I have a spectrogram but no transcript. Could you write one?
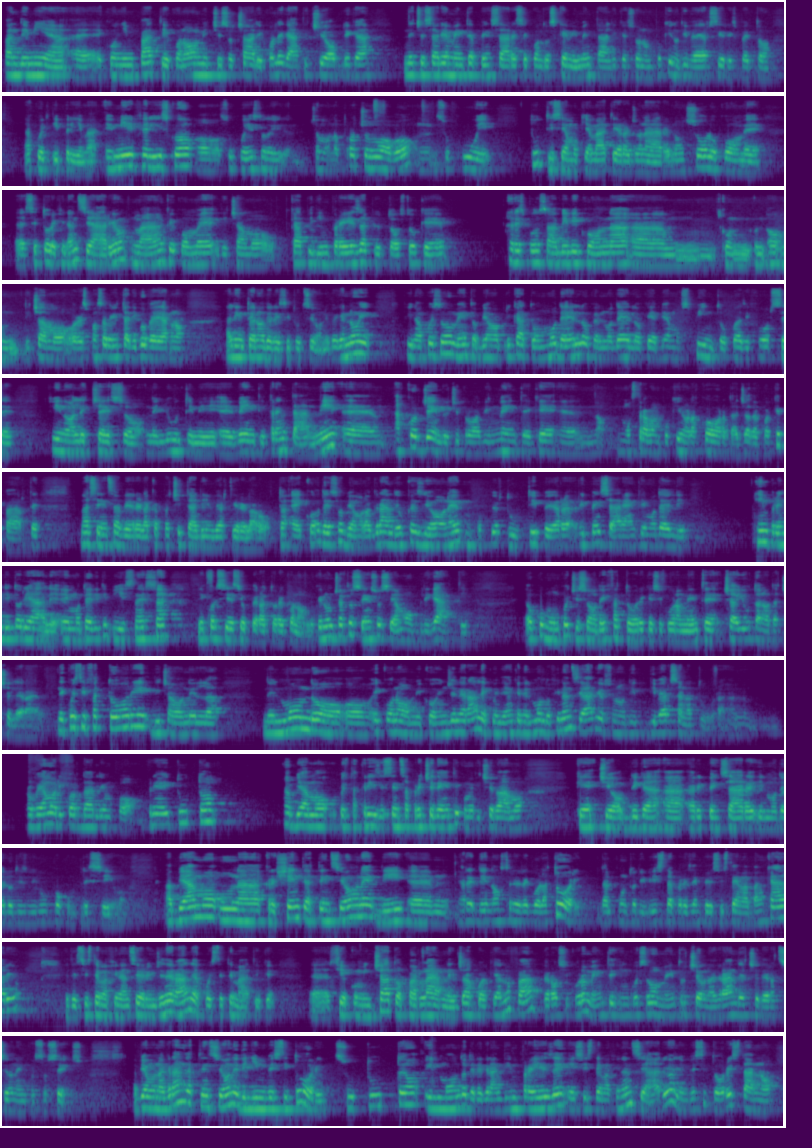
pandemia eh, e con gli impatti economici sociali collegati ci obbliga necessariamente a pensare secondo schemi mentali che sono un pochino diversi rispetto a quelli di prima. E mi riferisco oh, su questo diciamo un approccio nuovo mh, su cui tutti siamo chiamati a ragionare non solo come eh, settore finanziario, ma anche come diciamo, capi di impresa piuttosto che responsabili con, ehm, con no, diciamo, responsabilità di governo all'interno delle istituzioni, perché noi fino a questo momento abbiamo applicato un modello che è il modello che abbiamo spinto quasi forse fino all'eccesso negli ultimi eh, 20-30 anni, eh, accorgendoci probabilmente che eh, no, mostrava un pochino la corda già da qualche parte, ma senza avere la capacità di invertire la rotta. Ecco, adesso abbiamo la grande occasione, un po' per tutti, per ripensare anche i modelli imprenditoriali e i modelli di business di qualsiasi operatore economico. In un certo senso siamo obbligati o comunque ci sono dei fattori che sicuramente ci aiutano ad accelerare. E questi fattori, diciamo, nel, nel mondo oh, economico in generale, quindi anche nel mondo finanziario, sono di diversa natura. Proviamo a ricordarli un po'. Prima di tutto abbiamo questa crisi senza precedenti, come dicevamo, che ci obbliga a ripensare il modello di sviluppo complessivo. Abbiamo una crescente attenzione di, ehm, dei nostri regolatori dal punto di vista per esempio del sistema bancario e del sistema finanziario in generale a queste tematiche. Eh, si è cominciato a parlarne già qualche anno fa, però sicuramente in questo momento c'è una grande accelerazione in questo senso. Abbiamo una grande attenzione degli investitori su tutto il mondo delle grandi imprese e il sistema finanziario. Gli investitori stanno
